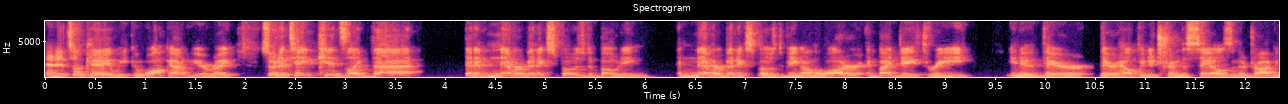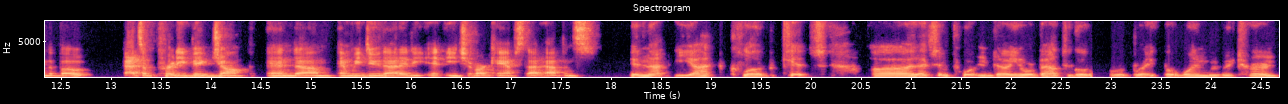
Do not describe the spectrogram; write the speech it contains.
and it's okay. We can walk out here, right? So to take kids like that that have never been exposed to boating and never been exposed to being on the water. And by day three, you know, they're they're helping to trim the sails and they're driving the boat. That's a pretty big jump, and um, and we do that at, e- at each of our camps. That happens. And not yacht club kids. Uh, that's important. Uh, you know, we're about to go to a break, but when we return,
